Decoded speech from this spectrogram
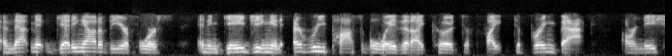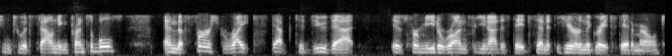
And that meant getting out of the Air Force and engaging in every possible way that I could to fight to bring back our nation to its founding principles. And the first right step to do that is for me to run for United States Senate here in the great state of Maryland.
